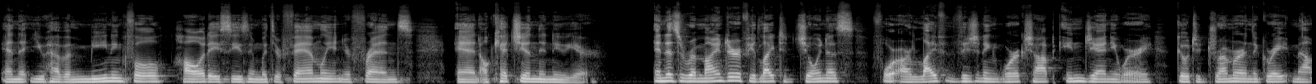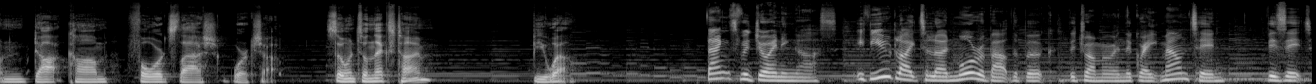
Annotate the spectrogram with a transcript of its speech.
and that you have a meaningful holiday season with your family and your friends. And I'll catch you in the new year. And as a reminder, if you'd like to join us for our life visioning workshop in January, go to drummerandthegreatmountain.com forward slash workshop. So until next time, be well. Thanks for joining us. If you'd like to learn more about the book, The Drummer and the Great Mountain, visit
